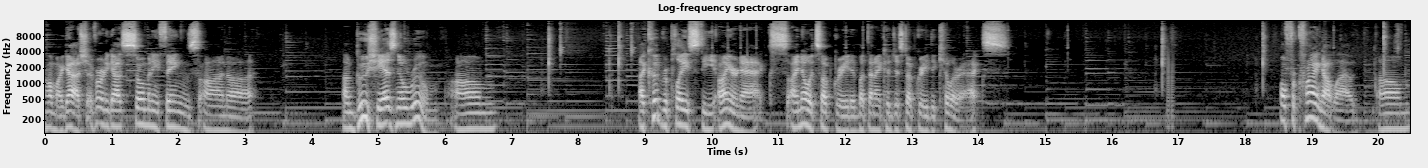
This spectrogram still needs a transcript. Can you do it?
Oh my gosh, I've already got so many things on uh on Boo, she has no room. Um I could replace the iron axe. I know it's upgraded, but then I could just upgrade the killer axe. Oh, for crying out loud. Um,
